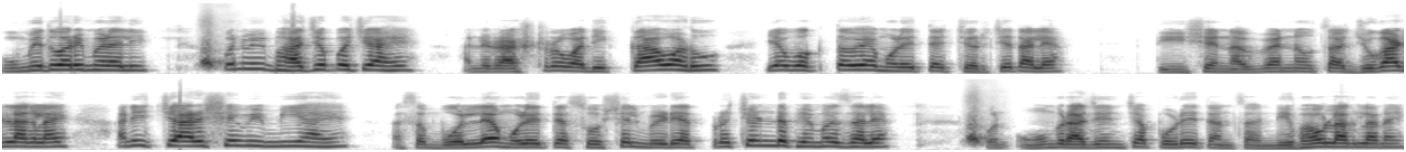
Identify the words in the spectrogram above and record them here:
उमेदवारी मिळाली. पण मी भाजपची आहे आणि राष्ट्रवादी का वाढू या वक्तव्यामुळे त्या चर्चेत आल्या. तीनशे नव्याण्णवचा जुगाड लागलाय आणि चारशे मी आहे असं बोलल्यामुळे त्या सोशल मीडियात प्रचंड फेमस झाल्या. पण ओमराजेंच्या पुढे त्यांचा निभाव लागला नाही.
